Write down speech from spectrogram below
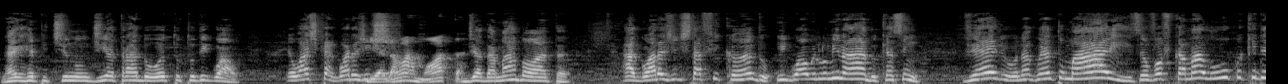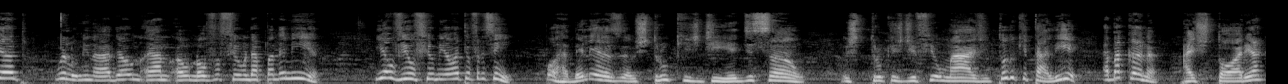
Né? Repetindo um dia atrás do outro, tudo igual. Eu acho que agora a gente. Dia da marmota. Dia da marmota. Agora a gente tá ficando igual o Iluminado, que assim, velho, eu não aguento mais, eu vou ficar maluco aqui dentro. O Iluminado é o, é é o novo filme da pandemia. E eu vi o filme ontem e falei assim, porra, beleza, os truques de edição, os truques de filmagem, tudo que tá ali é bacana. A história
